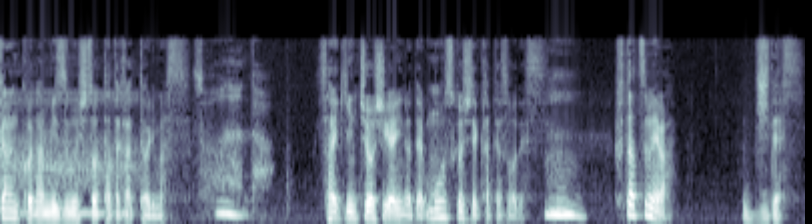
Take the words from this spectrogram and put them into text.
頑固な水虫と戦っております。そうなんだ。最近調子がいいので、もう少しで勝てそうですう。ん。二つ目は、痔です。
